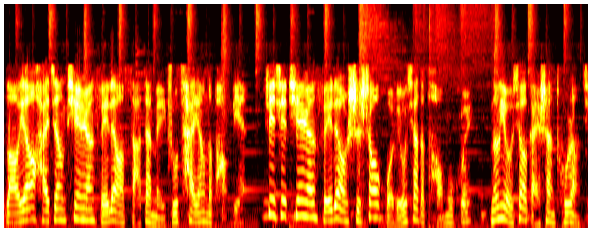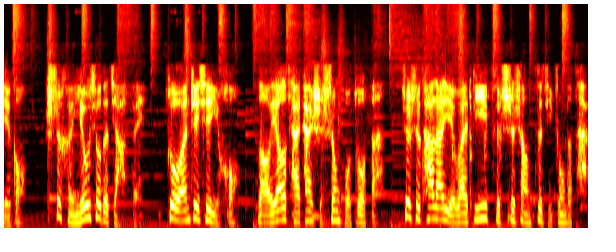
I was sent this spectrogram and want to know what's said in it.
老妖还将天然肥料撒在每株菜秧的旁边。这些天然肥料是烧火留下的草木灰，能有效改善土壤结构，是很优秀的钾肥。做完这些以后，老妖才开始生火做饭。这是他来野外第一次吃上自己种的菜。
